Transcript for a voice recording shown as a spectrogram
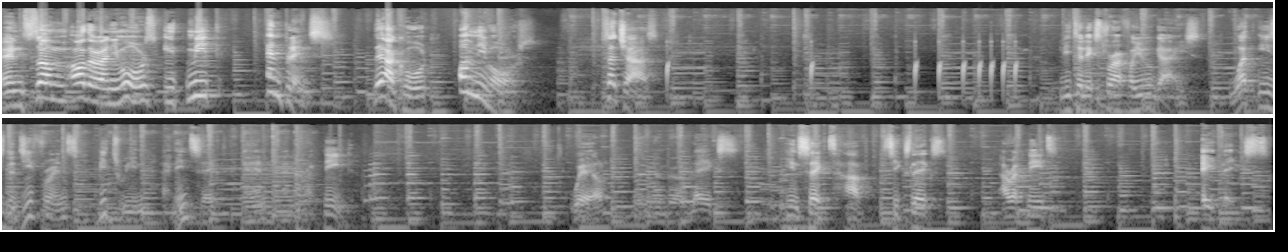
And some other animals eat meat and plants. They are called omnivores, such as Little extra for you guys. What is the difference between an insect and an arachnid? Well, the number of legs. Insects have six legs, arachnids, eight legs.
